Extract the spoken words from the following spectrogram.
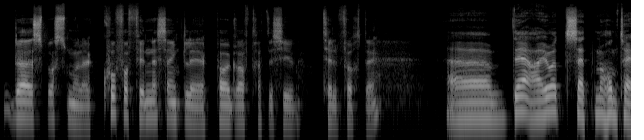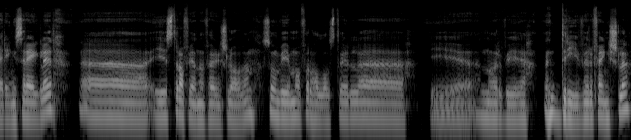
Da er spørsmålet hvorfor finnes egentlig paragraf 37 til 40? Eh, Det er jo et sett med håndteringsregler eh, i straffegjennomføringsloven som vi må forholde oss til eh, i, når vi driver fengselet,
